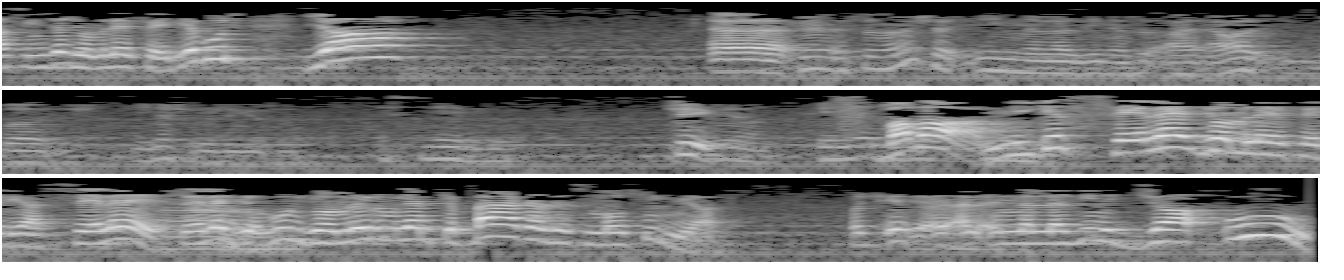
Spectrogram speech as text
پس اینجا جمله فعلیه بود. یا استنامش این لذین اول با اینه شروع اسمیه چی؟ بابا میگه سله جمله فعلی هست. سله سله اون جمله رو میگن که بعد از اسم موصول میاد. ان الذين جاءوا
